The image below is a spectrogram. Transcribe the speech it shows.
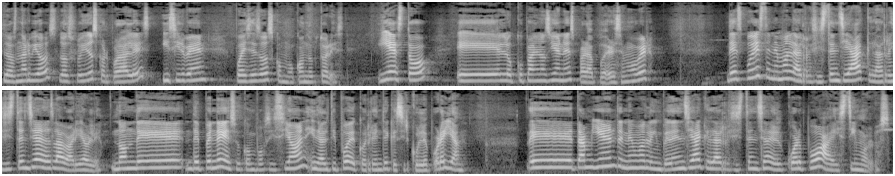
los nervios, los fluidos corporales y sirven pues esos como conductores. Y esto eh, lo ocupan los iones para poderse mover. Después tenemos la resistencia, que la resistencia es la variable, donde depende de su composición y del tipo de corriente que circule por ella. Eh, también tenemos la impedencia, que es la resistencia del cuerpo a estímulos.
